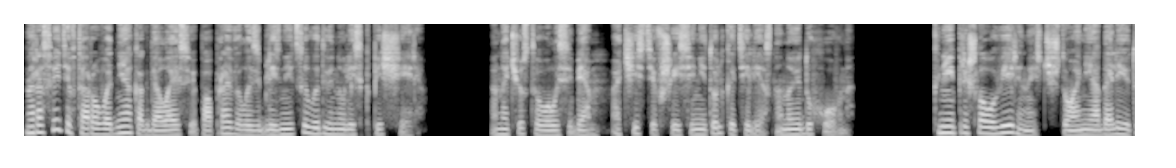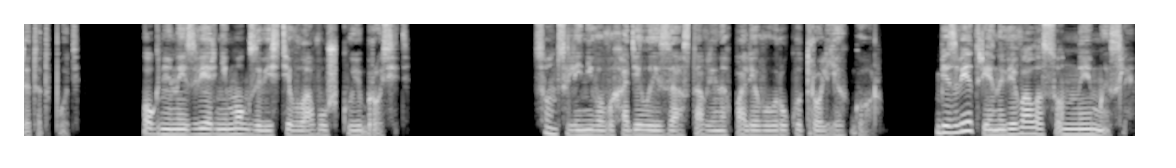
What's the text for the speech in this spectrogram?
На рассвете второго дня, когда Лайсви поправилась, близнецы выдвинулись к пещере. Она чувствовала себя очистившейся не только телесно, но и духовно. К ней пришла уверенность, что они одолеют этот путь. Огненный зверь не мог завести в ловушку и бросить. Солнце лениво выходило из-за оставленных по левую руку тролльих гор. Безветрие навевало сонные мысли.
